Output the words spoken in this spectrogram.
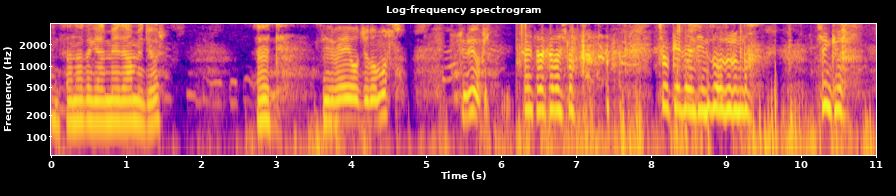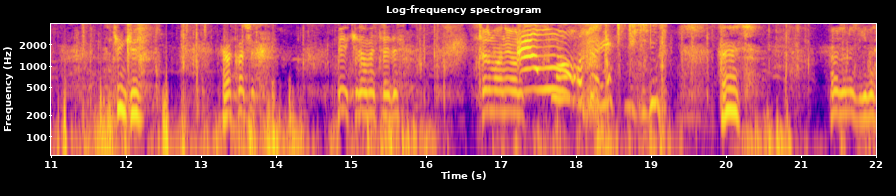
İnsanlar da gelmeye devam ediyor. Evet zirveye yolculuğumuz sürüyor. Evet arkadaşlar çok gezentiğim zor durumda. Çünkü çünkü yaklaşık bir kilometredir tırmanıyoruz. Evet. Gördüğünüz gibi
